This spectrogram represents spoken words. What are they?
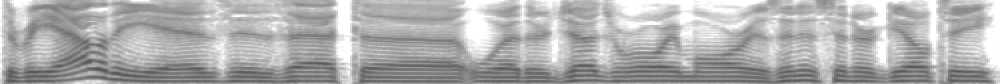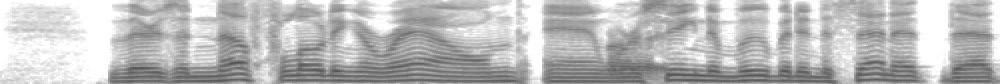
the reality is is that uh, whether Judge Roy Moore is innocent or guilty, there's enough floating around, and we're Right. seeing the movement in the Senate that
